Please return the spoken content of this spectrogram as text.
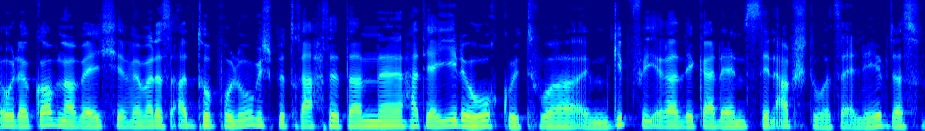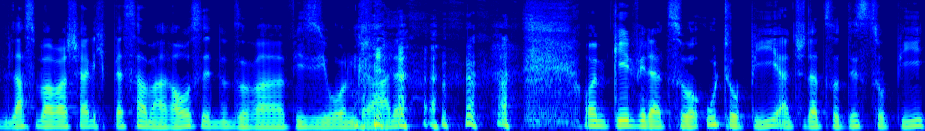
Oh, da kommen noch welche. Wenn man das anthropologisch betrachtet, dann äh, hat ja jede Hochkultur im Gipfel ihrer Dekadenz den Absturz erlebt. Das lassen wir wahrscheinlich besser mal raus in unserer Vision gerade. und gehen wieder zur Utopie anstatt zur Dystopie.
